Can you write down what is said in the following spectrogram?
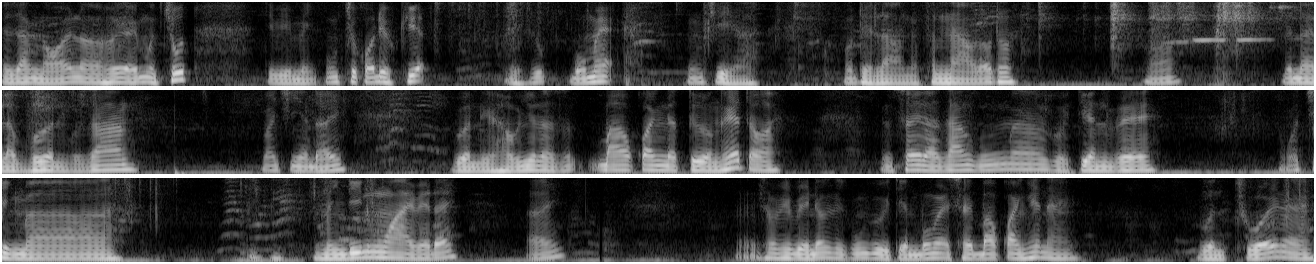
Giang nói là hơi ấy một chút, thì vì mình cũng chưa có điều kiện để giúp bố mẹ. Cũng chỉ là có thể làm được phần nào đó thôi. Đó. Bên này là vườn của Giang. Và anh chị ở đấy. Vườn thì hầu như là bao quanh là tường hết rồi xây là Giang cũng ờ, gửi tiền về. Quá trình mà mình đi nước ngoài về đấy. Đấy. Sau khi về nước thì cũng gửi tiền bố mẹ xây bao quanh hết này. Vườn chuối này.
